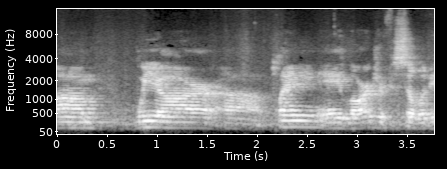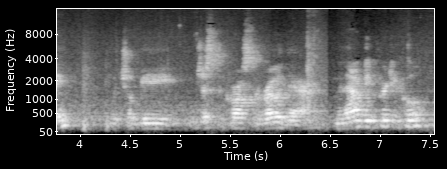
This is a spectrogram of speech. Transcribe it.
Um, we are uh, planning a larger facility, which will be just across the road there. I mean, that'll be pretty cool.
